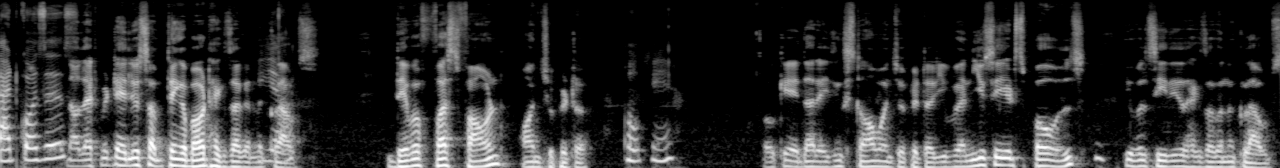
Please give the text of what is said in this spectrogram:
that causes Now let me tell you something about hexagonal Yeah. clouds. They were first found on Jupiter. okay Okay, the raging storm on Jupiter. You when you see its poles, you will see these hexagonal clouds.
